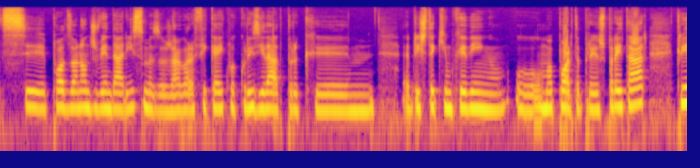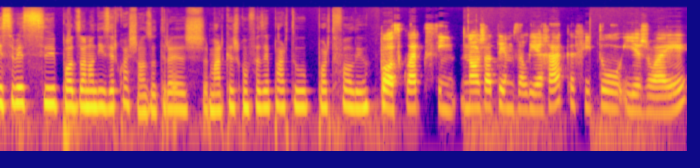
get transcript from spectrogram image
se podes ou não desvendar isso, mas eu já agora fiquei com a curiosidade porque hum, abriste aqui um bocadinho uma porta para eu espreitar. Queria saber se podes ou não dizer quais são as outras marcas que vão fazer parte do portfólio. Posso, claro que sim. Nós já temos ali a RAC, a Fito e a Joaé,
